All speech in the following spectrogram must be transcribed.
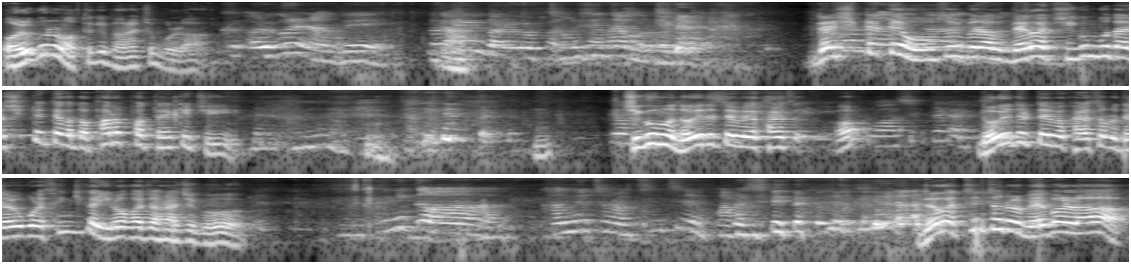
얼굴은 어떻게 변할지 몰라. 그 얼굴이랑 뇌. 그러니까 선생님도 얼굴 정신적으로. 내 10대 때 모습이라고 내가 지금보다 10대 때가 더 파릇파릇했겠지. 지금은 너희들 때문에 갈수 어? 와 10대가 너희들 때문에 갈수록 내 얼굴에 생기가 잃어가잖아 지금. 그니까 강유처럼 틴틴을 바르지. 내가 틴트를 왜 발라?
